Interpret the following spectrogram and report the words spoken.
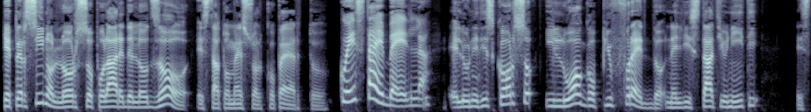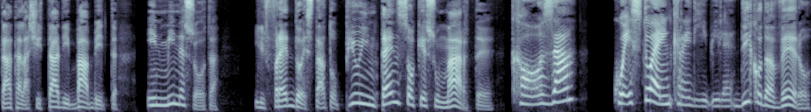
che persino l'orso polare dello zoo è stato messo al coperto. Questa è bella. E lunedì scorso il luogo più freddo negli Stati Uniti è stata la città di Babbitt, in Minnesota. Il freddo è stato più intenso che su Marte. Cosa? Questo è incredibile. Dico davvero,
